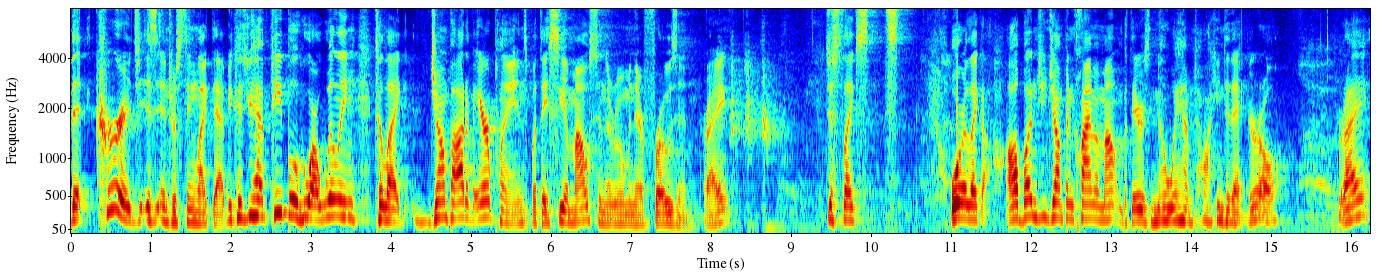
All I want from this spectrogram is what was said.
that courage is interesting like that because you have people who are willing to like jump out of airplanes, but they see a mouse in the room and they're frozen, right? Just like, or like, I'll bungee jump and climb a mountain, but there's no way I'm talking to that girl, right?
